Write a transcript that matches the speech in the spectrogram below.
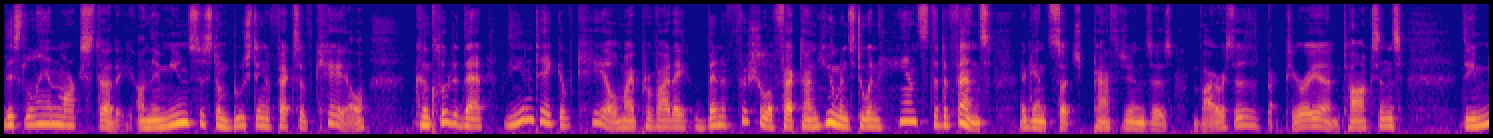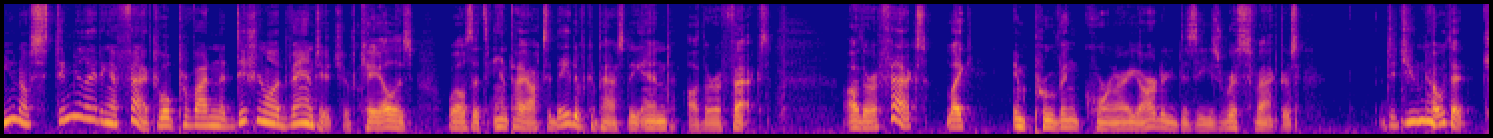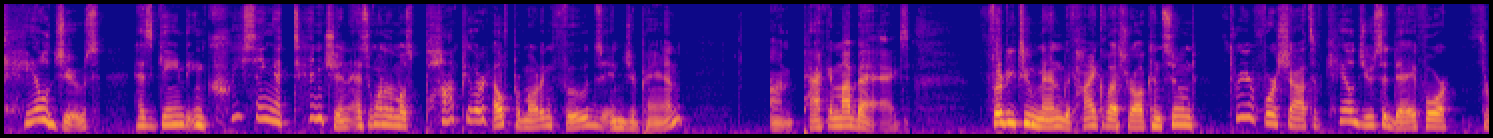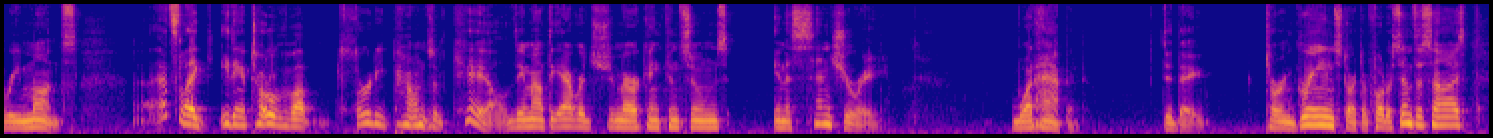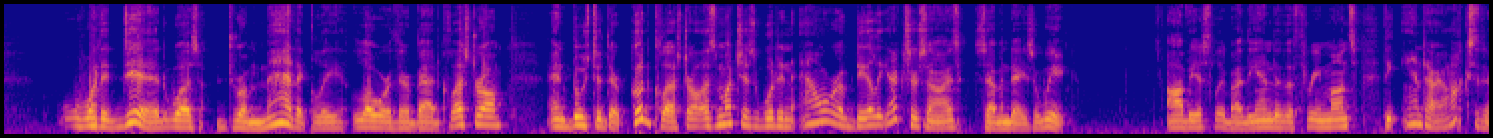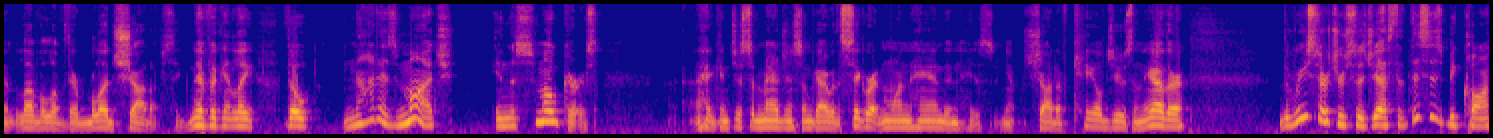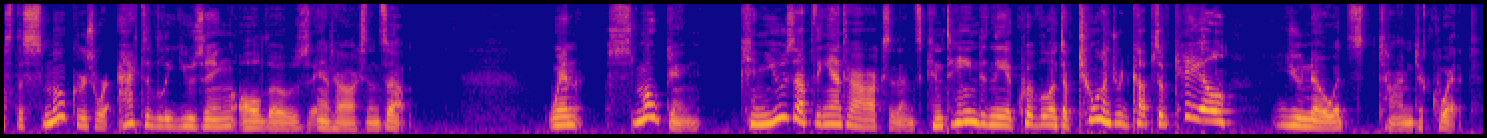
This landmark study on the immune system boosting effects of kale concluded that the intake of kale might provide a beneficial effect on humans to enhance the defense against such pathogens as viruses, bacteria, and toxins. The immunostimulating effect will provide an additional advantage of kale, as well as its antioxidative capacity and other effects. Other effects, like improving coronary artery disease risk factors. Did you know that kale juice has gained increasing attention as one of the most popular health-promoting foods in Japan? I'm packing my bags. 32 men with high cholesterol consumed three or four shots of kale juice a day for three months. That's like eating a total of about 30 pounds of kale, the amount the average American consumes in a century. What happened? Did they turn green, start to photosynthesize? What it did was dramatically lower their bad cholesterol, and boosted their good cholesterol as much as would an hour of daily exercise seven days a week. Obviously, by the end of the three months, the antioxidant level of their blood shot up significantly, though not as much in the smokers. I can just imagine some guy with a cigarette in one hand and his you know, shot of kale juice in the other. The researchers suggest that this is because the smokers were actively using all those antioxidants up. When smoking can use up the antioxidants contained in the equivalent of 200 cups of kale, you know it's time to quit.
